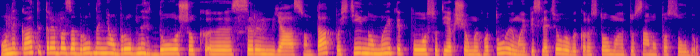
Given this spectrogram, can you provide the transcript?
Уникати треба забруднення обробних дошок з сирим м'ясом, так? постійно мити посуд, якщо ми готуємо, і після цього використовуємо ту саму посуду.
